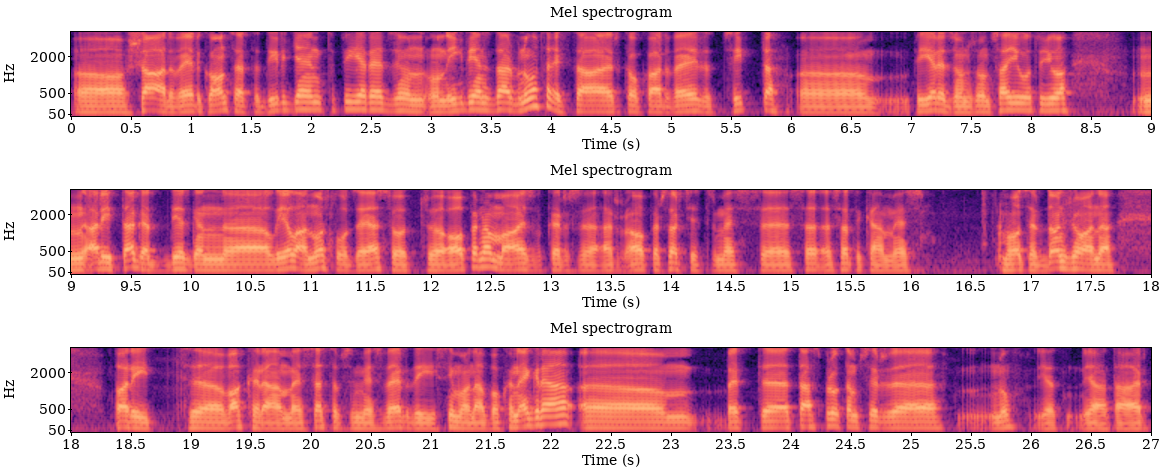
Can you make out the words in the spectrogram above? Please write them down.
Šāda veida koncerta diriģenta pieredze un, un ikdienas darba noteikti tā ir kaut kāda veida cita uh, pieredze un, un sajūta, jo uh, arī tagad diezgan lielā noslodzē esot operam. Aizvakar ar operas orķestri mēs satikāmies Mozart Donžonā. Parīt vakarā mēs sastapsimies Verdī Simonā Bokanegrā, bet tās, protams, ir, nu, jā, jā, tā ir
